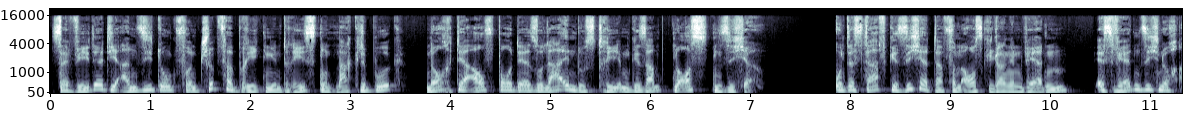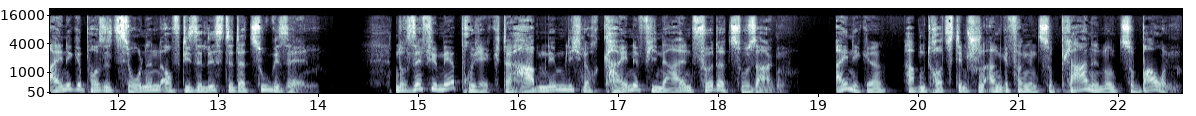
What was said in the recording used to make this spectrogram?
sei weder die Ansiedlung von Chipfabriken in Dresden und Magdeburg noch der Aufbau der Solarindustrie im gesamten Osten sicher. Und es darf gesichert davon ausgegangen werden, es werden sich noch einige Positionen auf diese Liste dazugesellen. Noch sehr viel mehr Projekte haben nämlich noch keine finalen Förderzusagen. Einige haben trotzdem schon angefangen zu planen und zu bauen.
